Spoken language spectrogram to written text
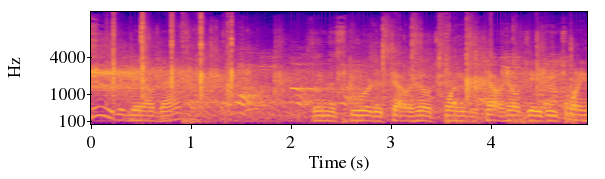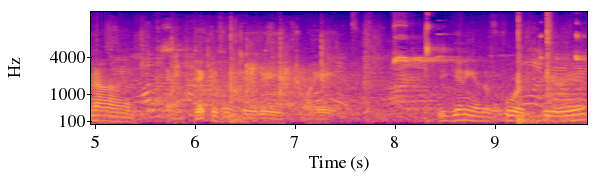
two that nailed that. Bring the score to Tower Hill 20, the Tower Hill JV 29, and Dickinson JV 28. Beginning of the fourth period.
